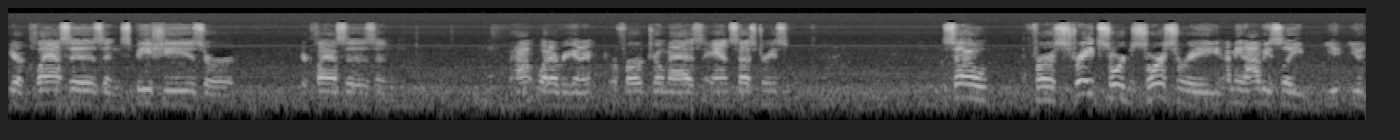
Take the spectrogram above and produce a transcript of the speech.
your classes and species or your classes and how, whatever you're going to refer to them as, ancestries. So, for straight sword and sorcery, I mean, obviously, you, you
